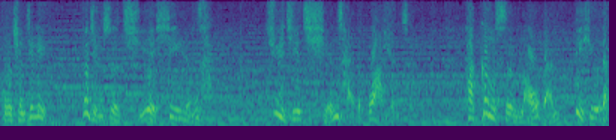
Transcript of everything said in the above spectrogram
股权激励不仅是企业吸引人才、聚集钱财的不二选择，它更是老板必修的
